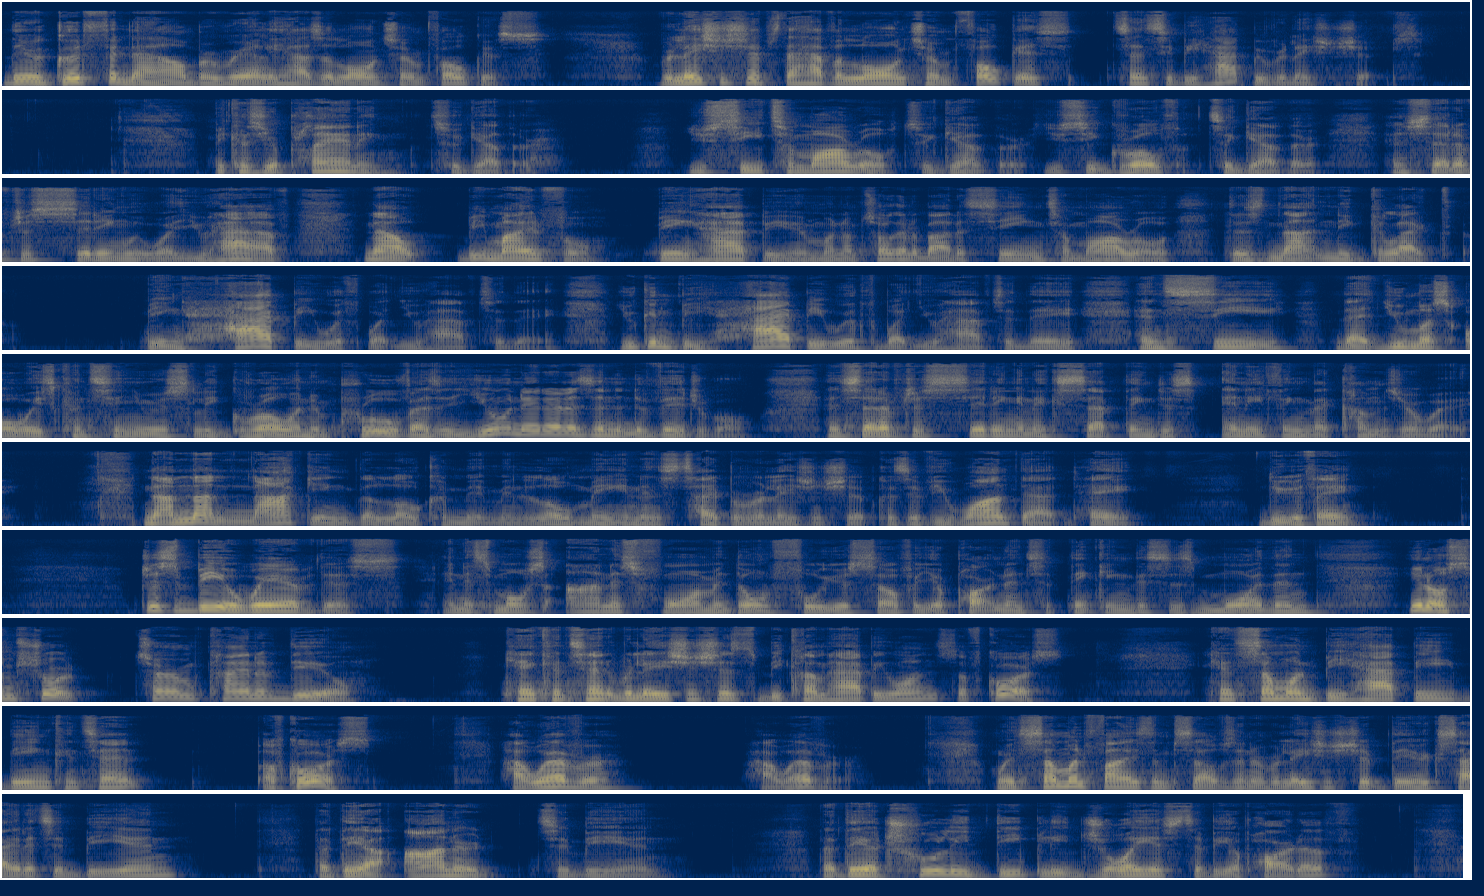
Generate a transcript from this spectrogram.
They're good for now, but rarely has a long term focus. Relationships that have a long term focus tend to be happy relationships because you're planning together. You see tomorrow together. You see growth together instead of just sitting with what you have. Now, be mindful. Being happy, and when I'm talking about a seeing tomorrow, does not neglect being happy with what you have today. You can be happy with what you have today and see that you must always continuously grow and improve as a unit and as an individual instead of just sitting and accepting just anything that comes your way. Now, I'm not knocking the low commitment, low maintenance type of relationship because if you want that, hey, do your thing. Just be aware of this in its most honest form and don't fool yourself or your partner into thinking this is more than, you know, some short term kind of deal. Can content relationships become happy ones? Of course. Can someone be happy being content? Of course. However, however, when someone finds themselves in a relationship they're excited to be in, that they are honored to be in, that they are truly deeply joyous to be a part of,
